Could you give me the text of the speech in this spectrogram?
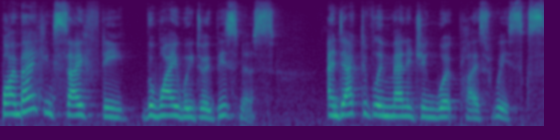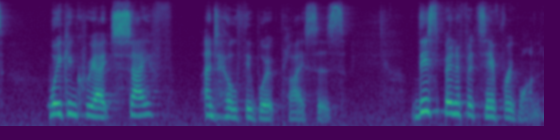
By making safety the way we do business and actively managing workplace risks, we can create safe and healthy workplaces. This benefits everyone,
